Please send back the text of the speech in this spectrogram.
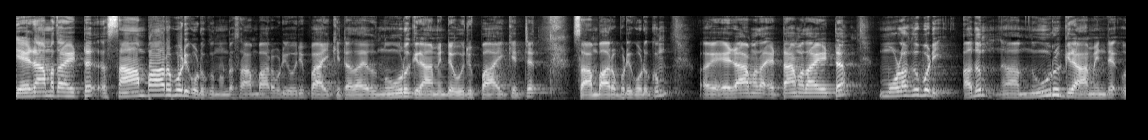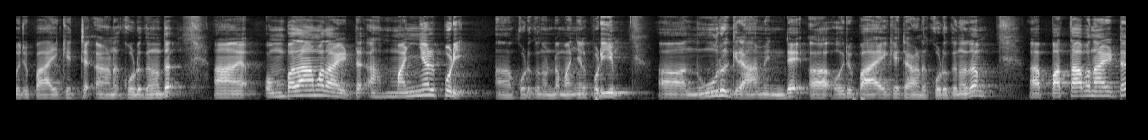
ഏഴാമതായിട്ട് സാമ്പാർ പൊടി കൊടുക്കുന്നുണ്ട്. സാമ്പാർ പൊടി ഒരു പാക്കറ്റ് അതായത് നൂറ് ഗ്രാമിന്റെ ഒരു പാക്കറ്റ് സാമ്പാർ പൊടി കൊടുക്കും. ഏഴാമത എട്ടാമതായിട്ട് മുളക് പൊടി അതും നൂറ് ഗ്രാമിന്റെ ഒരു പാക്കറ്റ് ആണ് കൊടുക്കുന്നത്. ഒമ്പതാമതായിട്ട് മഞ്ഞൾപ്പൊടി കൊടുക്കുന്നുണ്ട്. മഞ്ഞൾപ്പൊടിയും നൂറ് ഗ്രാമിന്റെ ഒരു പാക്കറ്റാണ് കൊടുക്കുന്നത്. പത്താമതായിട്ട്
